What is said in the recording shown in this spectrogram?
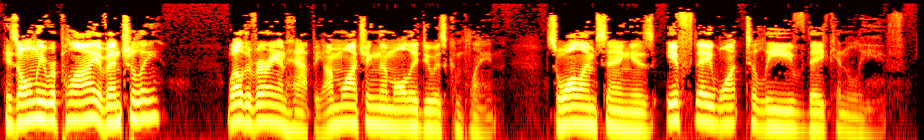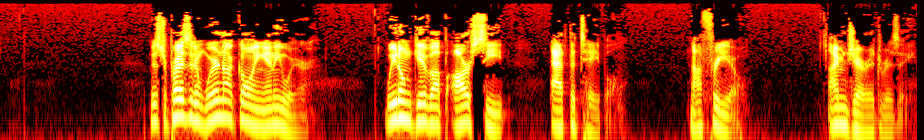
His only reply eventually, well, they're very unhappy. I'm watching them. All they do is complain. So all I'm saying is, if they want to leave, they can leave. Mr. President, we're not going anywhere. We don't give up our seat at the table. Not for you. I'm Jared Rizzi.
